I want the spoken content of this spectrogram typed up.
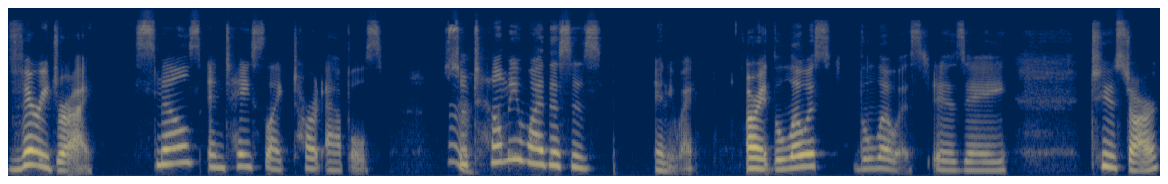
very dry, smells and tastes like tart apples. So Hmm. tell me why this is anyway. All right, the lowest the lowest is a two star.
